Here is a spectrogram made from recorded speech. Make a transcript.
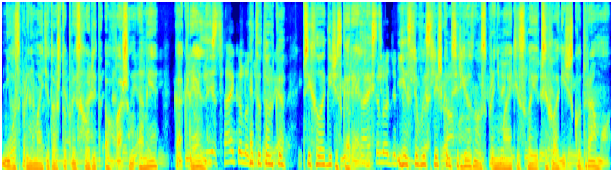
Не воспринимайте то, что происходит в вашем уме, как реальность. Это только психологическая реальность. Если вы слишком серьезно воспринимаете свою психологическую драму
